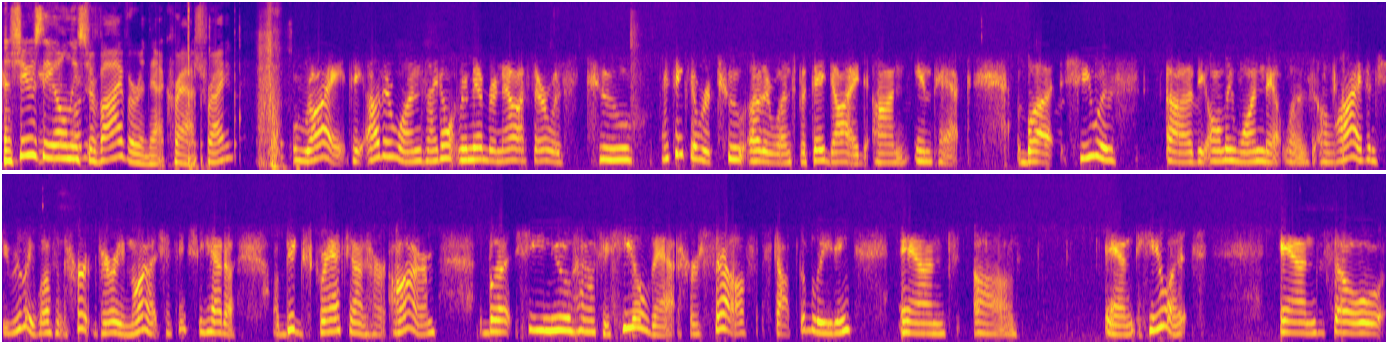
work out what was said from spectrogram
And she was and the only other, survivor in that crash, right? Right. The other ones, I don't remember now if there was two. I think there were two other ones, but they died on impact. But she was uh, the only one that was alive, and she really wasn't hurt very much. I think she had a, a big scratch on her arm, but she knew how to heal that herself, stop the bleeding, and uh, and heal it. And so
